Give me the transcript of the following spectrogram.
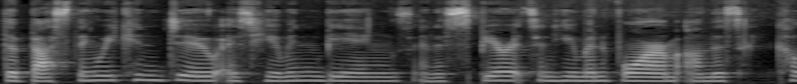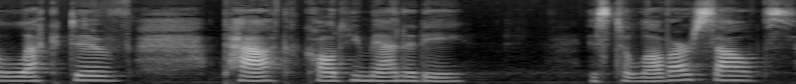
The best thing we can do as human beings and as spirits in human form on this collective path called humanity is to love ourselves,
